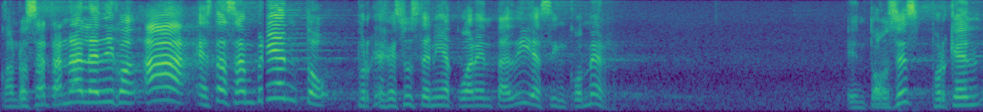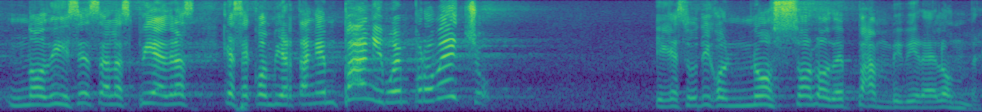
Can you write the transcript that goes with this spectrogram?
Cuando Satanás le dijo, ah, estás hambriento, porque Jesús tenía 40 días sin comer. Entonces, ¿por qué no dices a las piedras que se conviertan en pan y buen provecho? Y Jesús dijo, no solo de pan vivirá el hombre,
